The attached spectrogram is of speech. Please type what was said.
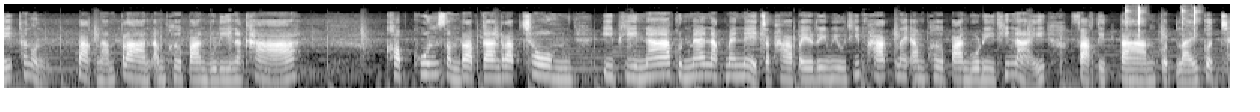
ณิชถนนปากน้ำปรานอำเภอปานบุรีนะคะ ขอบคุณสำหรับการรับชม EP หน้าคุณแม่นักแมเนจจะพาไปรีวิวที่พักในอำเภอปานบุรีที่ไหน ฝากติดตาม กดไลค์ กดแช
